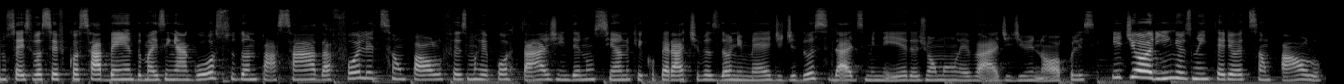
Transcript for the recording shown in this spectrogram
não sei se você ficou sabendo, mas em agosto do ano passado, a Folha de São Paulo fez uma reportagem denunciando que cooperativas da Unimed de duas cidades mineiras, João Monlevade e Divinópolis, e de Ourinhos, no interior de São Paulo,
